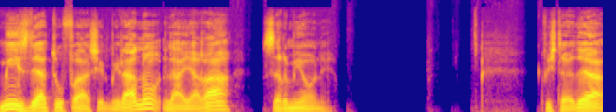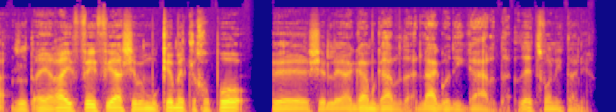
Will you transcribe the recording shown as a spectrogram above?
משדה התעופה של מילאנו לעיירה סרמיונה. כפי שאתה יודע, זאת עיירה יפהפייה שממוקמת לחופו אה, של אגם גרדה, לגו די גרדה, זה צפון איטליה.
